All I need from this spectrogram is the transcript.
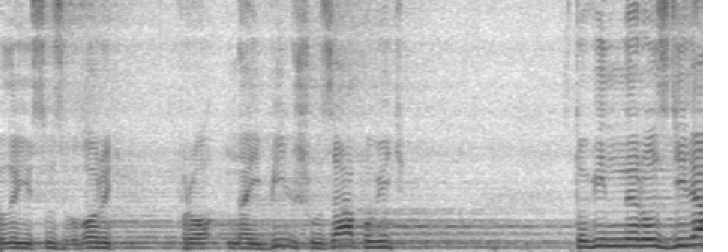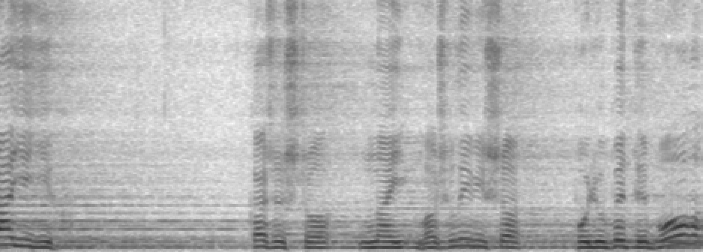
Коли Ісус говорить про найбільшу заповідь, то Він не розділяє їх. Каже, що найважливіша полюбити Бога,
